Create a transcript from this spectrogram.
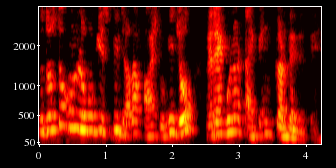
तो दोस्तों, उन लोगों की स्पीड ज़्यादा फास्ट होगी जो रेगुलर टाइपिंग करते रहते हैं।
